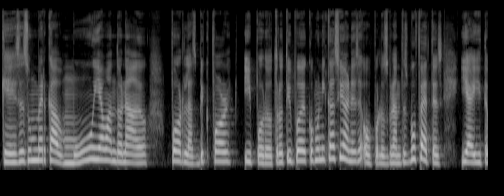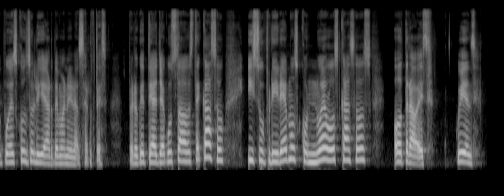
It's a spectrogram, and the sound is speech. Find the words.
que ese es un mercado muy abandonado por las Big Four y por otro tipo de comunicaciones o por los grandes bufetes y ahí te puedes consolidar de manera certeza. Espero que te haya gustado este caso y sufriremos con nuevos casos otra vez. Cuídense.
